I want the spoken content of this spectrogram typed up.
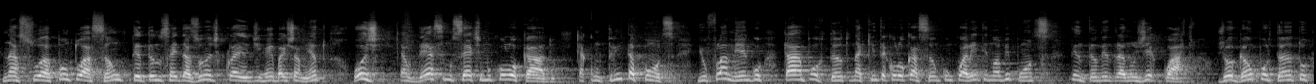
na sua pontuação, tentando sair da zona de, rebaixamento. Hoje é o 17º colocado, está com 30 pontos, e o Flamengo está, portanto, na quinta colocação com 49 pontos pontos, tentando entrar no G4. Jogão, portanto,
